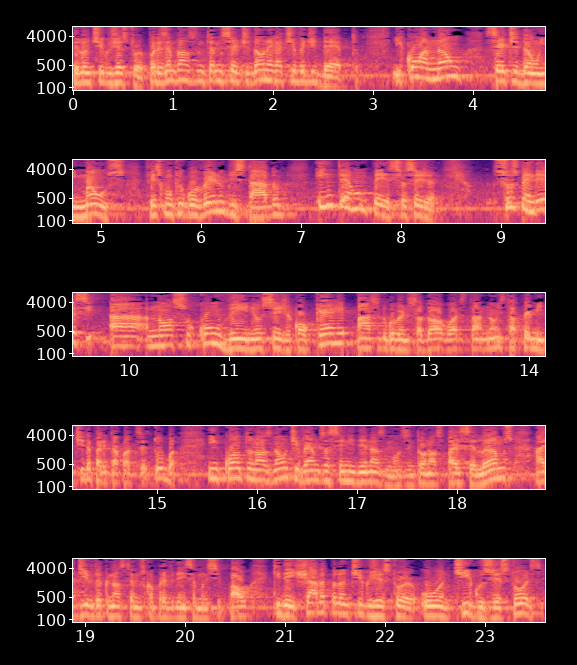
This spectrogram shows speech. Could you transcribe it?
pelo antigo gestor. Por exemplo, nós não temos certidão negativa de débito. E com a não certidão em mãos, fez com que o governo do Estado interrompesse, ou seja, suspendesse a nosso convênio, ou seja, qualquer repasse do governo estadual agora está, não está permitida para Itacoaxetuba, enquanto nós não tivermos a CND nas mãos. Então nós parcelamos a dívida que nós temos com a Previdência Municipal, que deixada pelo antigo gestor ou antigos gestores,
